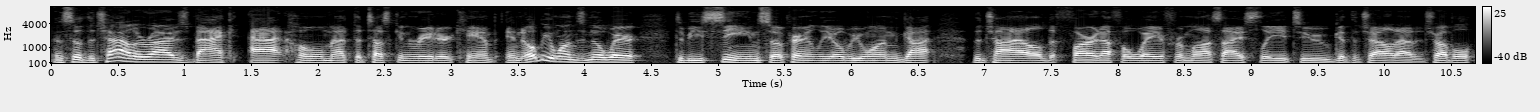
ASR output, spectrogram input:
And so the child arrives back at home at the Tusken Raider camp, and Obi Wan's nowhere to be seen. So apparently, Obi Wan got the child far enough away from Mos Eisley to get the child out of trouble.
